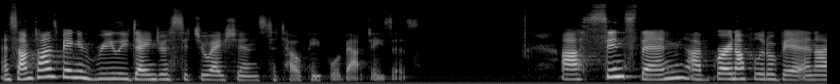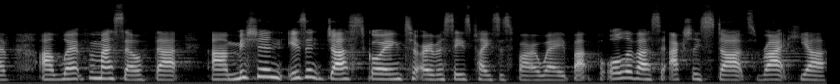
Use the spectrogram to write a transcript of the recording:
and sometimes being in really dangerous situations to tell people about Jesus. Uh, since then, I've grown up a little bit and I've uh, learnt for myself that uh, mission isn't just going to overseas places far away, but for all of us, it actually starts right here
